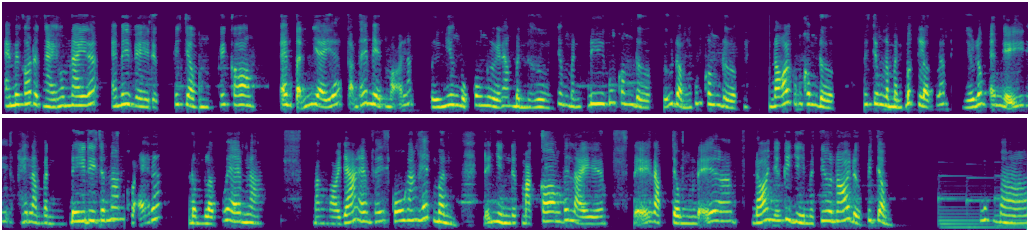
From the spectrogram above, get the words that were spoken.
Em mới có được ngày hôm nay đó, em mới về được cái chồng, cái con. Em tỉnh dậy á, cảm thấy mệt mỏi lắm. Tự nhiên một con người đang bình thường, nhưng mình đi cũng không được, cử động cũng không được, nói cũng không được nói chung là mình bất lực lắm. Nhiều lúc em nghĩ hay là mình đi đi cho nó khỏe đó. Động lực của em là bằng mọi giá em phải cố gắng hết mình để nhìn được mặt con với lại để gặp chồng, để ờ, nói những cái gì mà chưa nói được với chồng. Lúc mà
